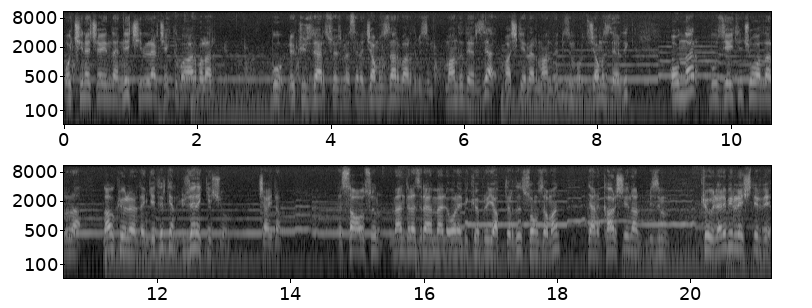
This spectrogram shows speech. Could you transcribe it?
O Çine çayında ne çileler çekti bu arabalar. Bu öküzler söz mesela camızlar vardı bizim. Mandı deriz ya. Başka yerler mandı. Bizim burada camız derdik. Onlar bu zeytin çuvallarına dağ köylerden getirirken yüzerek geçiyor çaydan. E sağ olsun Menderes Rahmeli oraya bir köprü yaptırdı son zaman. Yani karşıyla bizim köyleri birleştirdi.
